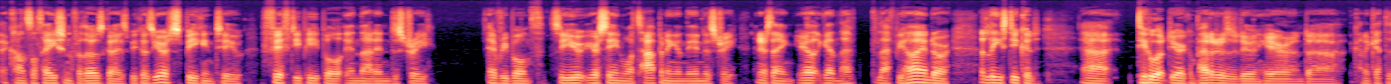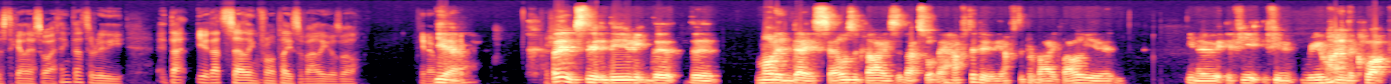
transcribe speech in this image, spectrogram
a consultation for those guys because you're speaking to 50 people in that industry every month so you, you're seeing what's happening in the industry and you're saying you're getting left, left behind or at least you could uh, do what your competitors are doing here and uh, kind of get this together so i think that's a really that yeah that's selling from a place of value as well you know yeah sure. i think it's the, the the the modern day sales advisor that's what they have to do they have to provide value and you know, if you if you rewind the clock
